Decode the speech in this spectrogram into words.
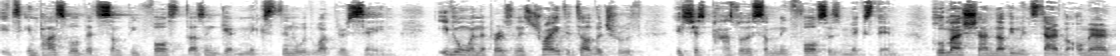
it's impossible that something false doesn't get mixed in with what they're saying even when the person is trying to tell the truth, it's just possible that something false is mixed in. Va'omer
